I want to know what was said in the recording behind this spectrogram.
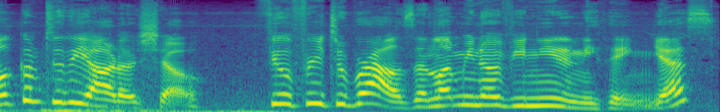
Welcome to the auto show. Feel free to browse and let me know if you need anything, yes?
